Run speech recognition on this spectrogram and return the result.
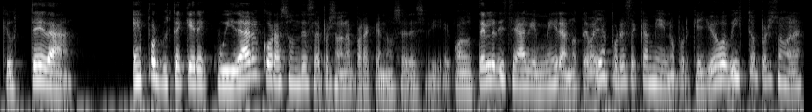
que usted da es porque usted quiere cuidar el corazón de esa persona para que no se desvíe. Cuando usted le dice a alguien, mira, no te vayas por ese camino, porque yo he visto personas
